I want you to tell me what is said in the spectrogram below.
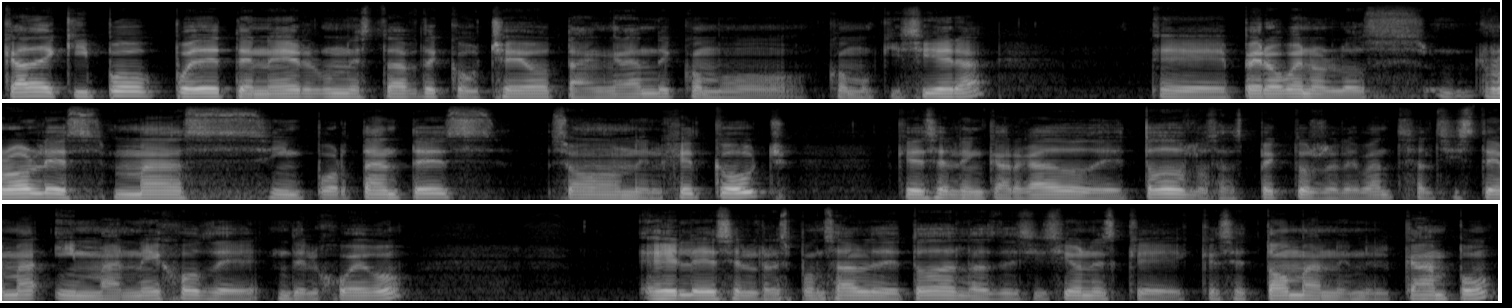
Cada equipo puede tener un staff de coacheo tan grande como, como quisiera, eh, pero bueno, los roles más importantes son el head coach, que es el encargado de todos los aspectos relevantes al sistema y manejo de, del juego él es el responsable de todas las decisiones que, se toman en el campo,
